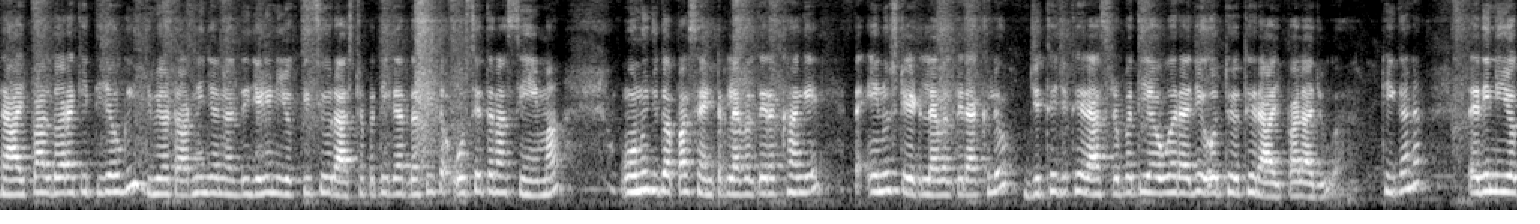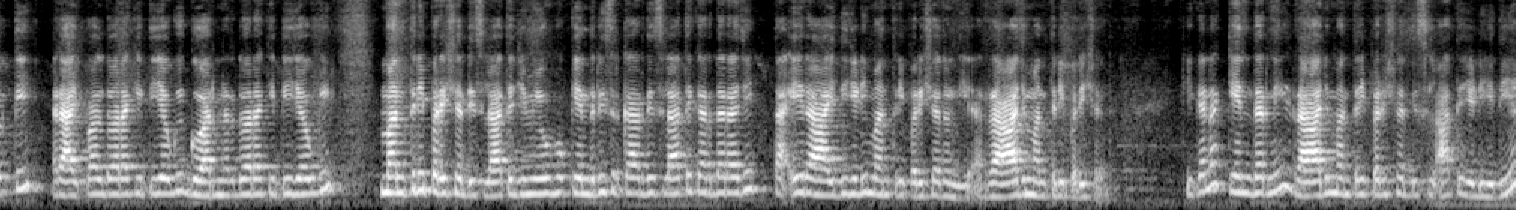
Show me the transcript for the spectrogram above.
ਰਾਜਪਾਲ ਦੁਆਰਾ ਕੀਤੀ ਜਾਊਗੀ। ਜਿਵੇਂ ਅਟਾਰਨੀ ਜਨਰਲ ਦੀ ਜਿਹੜੀ ਨਿਯੁਕਤੀ ਸੀ ਉਹ ਰਾਸ਼ਟਰਪਤੀ ਕਰਦਾ ਸੀ, ਤਾਂ ਉਸੇ ਤਰ੍ਹਾਂ ਸੇਮ ਆ। ਉਹਨੂੰ ਜਦੋਂ ਆਪਾਂ ਸੈਂਟਰ ਲੈਵਲ ਤੇ ਰੱਖਾਂਗੇ, ਤਾਂ ਇਹਨੂੰ ਸਟੇਟ ਲੈਵਲ ਤੇ ਰੱਖ ਲਿਓ। ਜਿੱਥੇ ਜਿੱਥੇ ਰਾਸ਼ਟਰਪਤੀ ਆਊਗਾ ਰਾਜੇ ਉੱਥੇ ਉੱਥੇ ਰਾਜਪਾਲ ਆ ਜਾਊਗਾ। ਠੀਕ ਹੈ ਨਾ? ਤਾਂ ਇਹਦੀ ਨਿਯੁਕਤੀ ਰਾਜਪਾਲ ਦੁਆਰਾ ਕੀਤੀ ਜਾਊਗੀ, ਗਵਰਨਰ ਦੁਆਰਾ ਕੀਤੀ ਜਾਊਗੀ। ਮੰਤਰੀ ਪਰਿਸ਼ਦ ਦੀ ਸਲਾਹ ਤੇ ਜਿਵੇਂ ਉਹ ਕੇਂਦਰੀ ਸਰਕਾਰ ਦੀ ਸਲਾਹ ਤੇ ਕਰਦਾ ਰਾਜੀ ਤਾਂ ਇਹ ਰਾਜ ਦੀ ਜਿਹੜੀ ਮੰਤਰੀ ਪਰਿਸ਼ਦ ਹੁੰਦੀ ਹੈ ਰਾਜ ਮੰਤਰੀ ਪਰਿਸ਼ਦ। ਠੀਕ ਹੈ ਨਾ, ਕੇਂਦਰ ਨਹੀਂ, ਰਾਜ ਮੰਤਰੀ ਪਰਿਸ਼ਦ ਦੀ ਸਲਾਹ ਤੇ ਜਿਹੜੀ ਇਹਦੀ ਹੈ,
